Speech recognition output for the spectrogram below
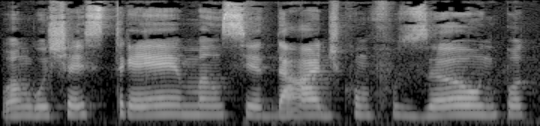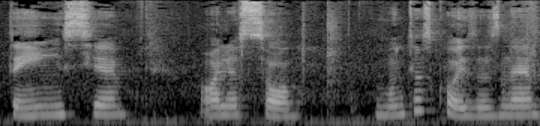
angústia extrema, ansiedade, confusão, impotência. Olha só, muitas coisas, né?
